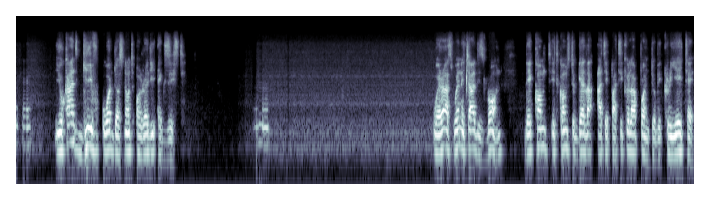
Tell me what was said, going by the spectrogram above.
Okay. You can't give what does not already exist. Whereas when a child is born, they come, it comes together at a particular point to be created.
